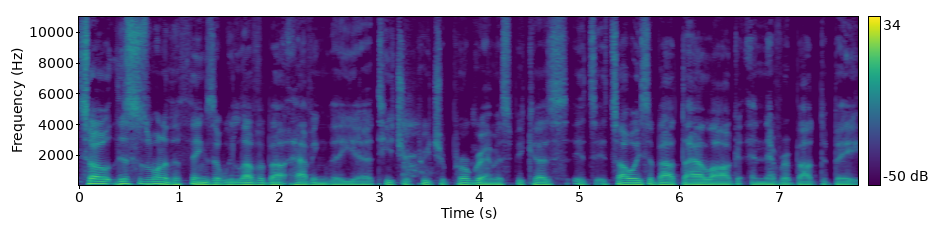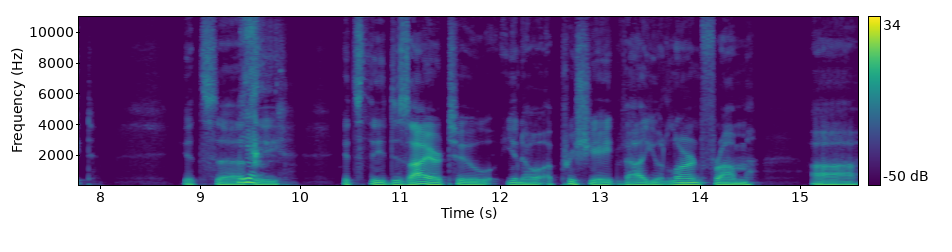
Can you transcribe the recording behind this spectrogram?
So this is one of the things that we love about having the uh, teacher preacher program is because it's it's always about dialogue and never about debate. It's uh, yeah. the it's the desire to you know appreciate, value, and learn from uh,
